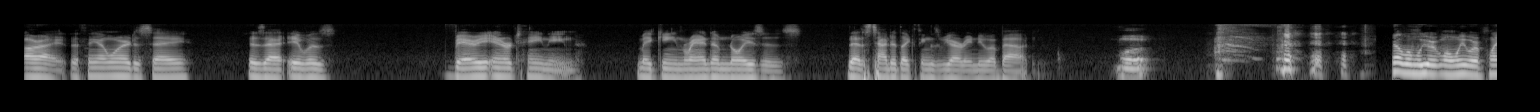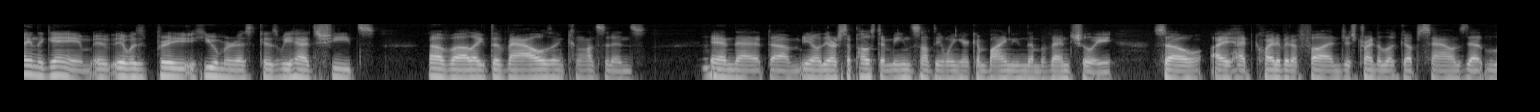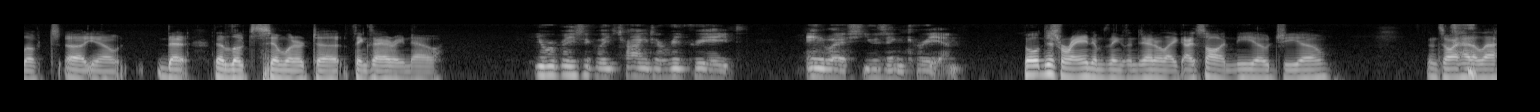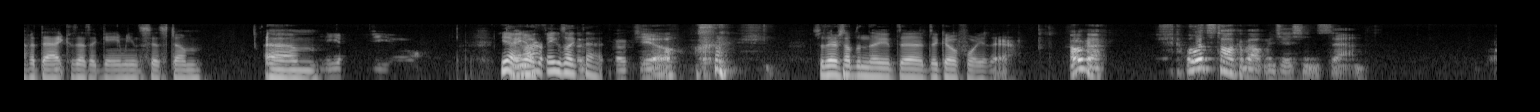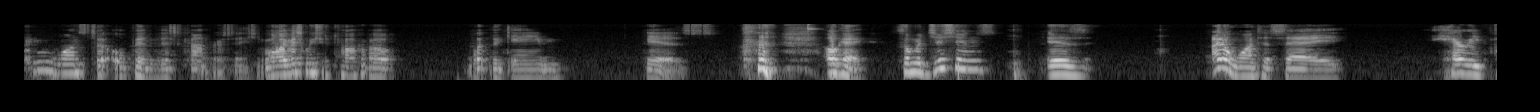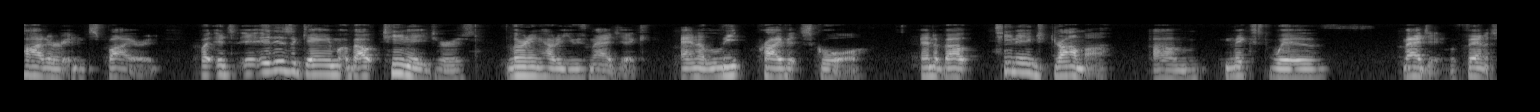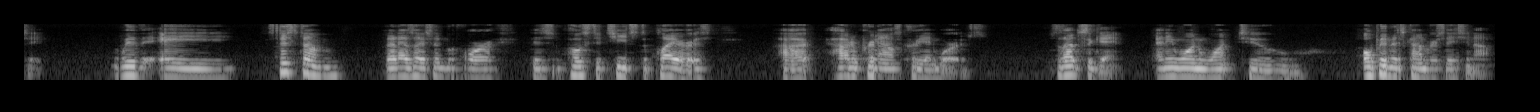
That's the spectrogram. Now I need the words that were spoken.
All right, the thing I wanted to say is that it was very entertaining making random noises that sounded like things we already knew about. What? No, when we were when we were playing the game, it, it was pretty humorous because we had sheets of uh, like the vowels and consonants, Mhm. and that um, you know they're supposed to mean something when you're combining them eventually. So I had quite a bit of fun just trying to look up sounds that looked, uh, you know, that that looked similar to things I already know. You were basically trying to recreate English using Korean. Well, just random things in general. Like I saw a Neo Geo, and so I had to laugh at that because that's a gaming system. Um, Neo Geo. yeah, you know, things like that. Go Geo. So there's something to, to, to go for you there. okay. Well, let's talk about magicians then. Who wants to open this conversation? Well, I guess we should talk about what the game is. okay, so magicians is I don't want to say Harry Potter inspired, but it's it is a game about teenagers learning how to use magic an elite private school and about teenage drama um, mixed with magic, with fantasy, with a system that, as I said before, is supposed to teach the players uh, how to pronounce Korean words. So that's the game. Anyone want to open this conversation up?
